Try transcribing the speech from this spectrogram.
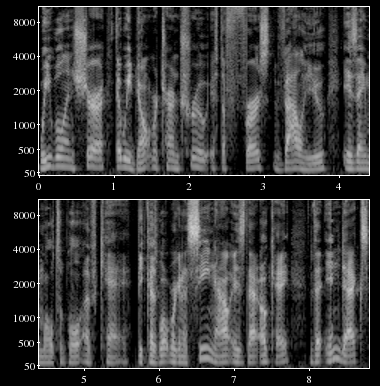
we will ensure that we don't return true if the first value is a multiple of k. Because what we're gonna see now is that, okay, the index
